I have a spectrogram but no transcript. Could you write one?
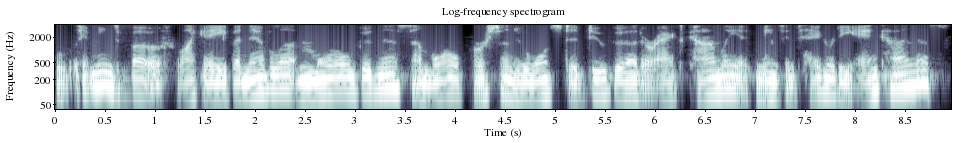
It means both, like a benevolent moral goodness, a moral person who wants to do good or act kindly. It means integrity and kindness.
